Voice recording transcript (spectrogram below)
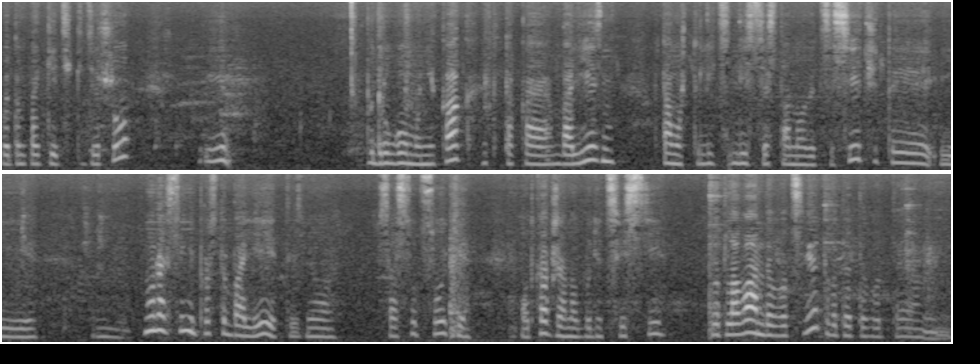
в этом пакетике держу. И по-другому никак, это такая болезнь, потому что ли, листья становятся сетчатые, и ну, растение просто болеет, из него сосут соки. Вот как же оно будет цвести? Вот лавандового цвета, вот это вот эм,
